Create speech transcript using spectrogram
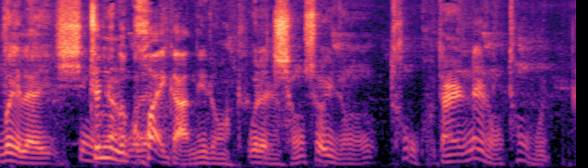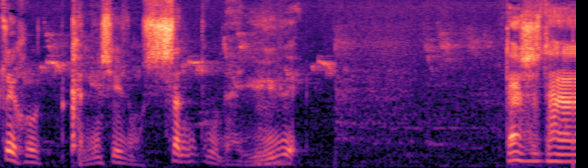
为了真正的快感那种，为了承受一种痛苦，但是那种痛苦最后肯定是一种深度的愉悦。但是他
